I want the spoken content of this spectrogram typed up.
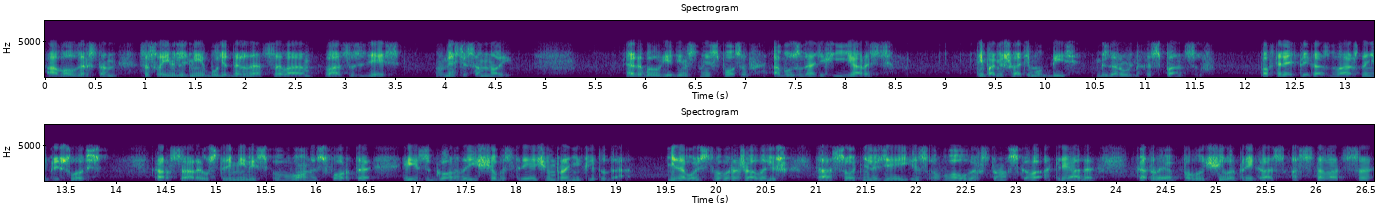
а Волверстон со своими людьми будет дожидаться вам, вас здесь, вместе со мной. Это был единственный способ обуздать их ярость, и помешать ему бить безоружных испанцев. Повторять приказ дважды не пришлось. Корсары устремились вон из форта и из города еще быстрее, чем проникли туда. Недовольство выражала лишь та сотня людей из Волверстоновского отряда, которая получила приказ оставаться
